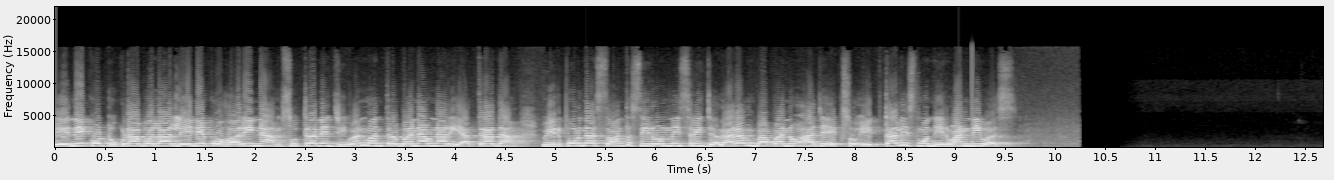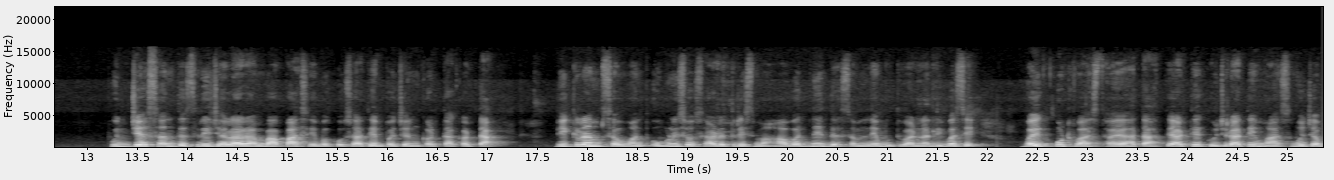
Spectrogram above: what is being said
દેને કો ટુકડા ભલા લેને કો હરિનામ. સૂત્રને જીવન મંત્ર બનાવનાર યાત્રાધામ વીરપુરના સંત શિરોમણી શ્રી જલારામ બાપાનો આજે એકસો એકતાલીસમો નિર્વાણ દિવસ. પૂજ્ય સંત શ્રી જલારામ બાપા સેવકો સાથે ભજન કરતા કરતા વિક્રમ સંવંત ઓગણીસો સાડત્રીસ મહાવદને દસમને બુધવારના દિવસે વૈકુંઠવાસ થયા હતા. ત્યારથી ગુજરાતી માસ મુજબ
